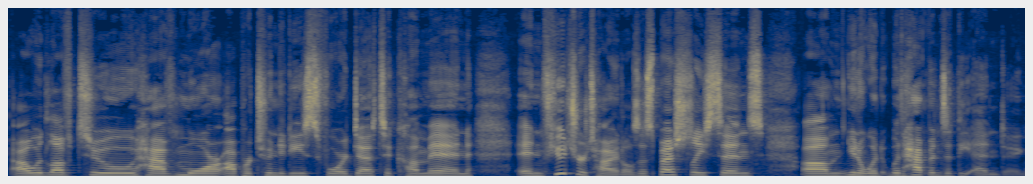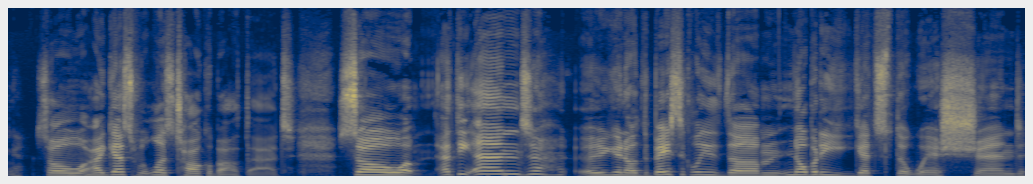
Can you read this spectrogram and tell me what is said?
I would love to have more opportunities for Death to come in in future titles, especially since um, you know what, what happens at the ending. So I guess let's talk about that. So at the end, uh, you know, the, basically the um, nobody gets the wish, and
